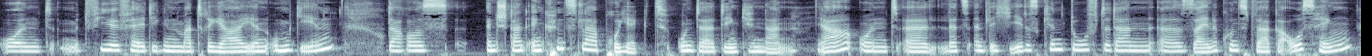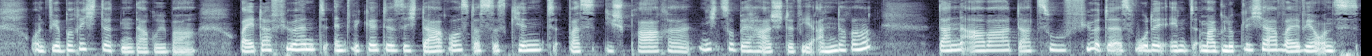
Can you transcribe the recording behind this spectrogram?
und mit vielfältigen Materialien umgehen. Daraus entstand ein Künstlerprojekt unter den Kindern. Ja, und äh, letztendlich jedes Kind durfte dann äh, seine Kunstwerke aushängen und wir berichteten darüber. Weiterführend entwickelte sich daraus, dass das Kind, was die Sprache nicht so beherrschte wie andere, dann aber dazu führte, es wurde eben immer glücklicher, weil wir uns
